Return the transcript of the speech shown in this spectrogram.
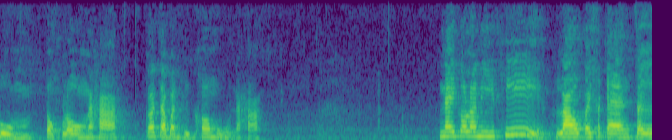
ปุ่มตกลงนะคะ ก็จะบันทึกข้อมูลนะคะ ในกรณีที่เราไปสแกนเจอ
